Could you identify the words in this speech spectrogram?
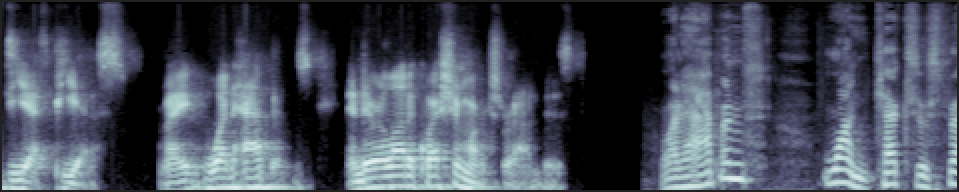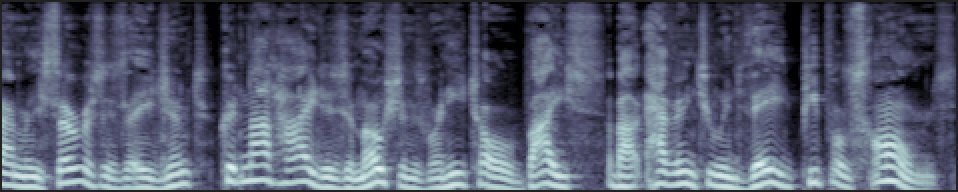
DFPS, right? What happens? And there are a lot of question marks around this. What happens? One Texas Family Services agent could not hide his emotions when he told Vice about having to invade people's homes.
